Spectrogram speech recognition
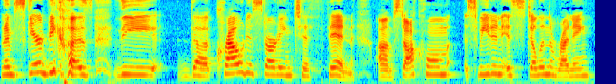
And I'm scared because the the crowd is starting to thin. Um, Stockholm, Sweden is still in the running.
